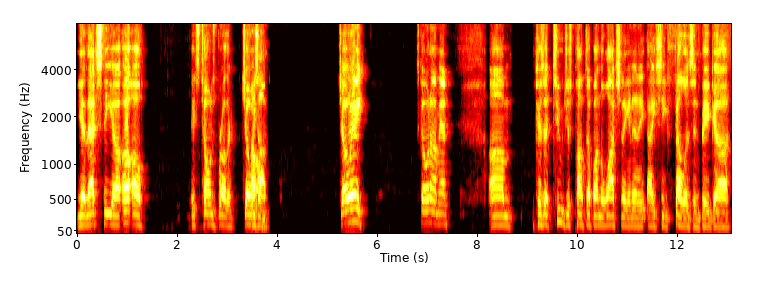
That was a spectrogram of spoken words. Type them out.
yeah, that's the uh oh, it's Tone's brother. Joey's Uh-oh. on. Joey, what's going on, man? Um, because a two just popped up on the watch thing, and then I, I see fellas in big uh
